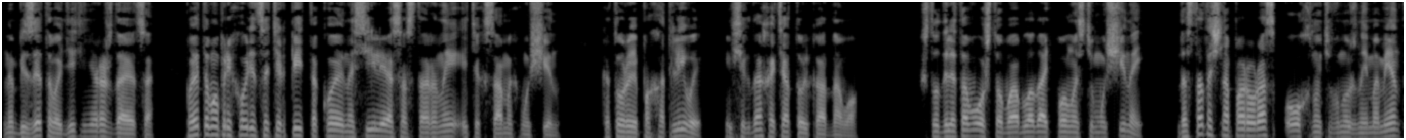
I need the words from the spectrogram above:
но без этого дети не рождаются, поэтому приходится терпеть такое насилие со стороны этих самых мужчин, которые похотливы и всегда хотят только одного. Что для того, чтобы обладать полностью мужчиной, достаточно пару раз охнуть в нужный момент,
